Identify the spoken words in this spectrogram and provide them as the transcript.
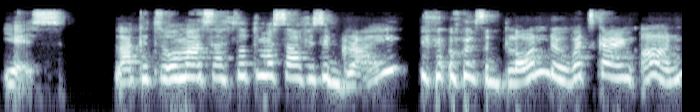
Yes. Like it's almost I thought to myself is it gray? Or is it blonde? Or what's going on?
